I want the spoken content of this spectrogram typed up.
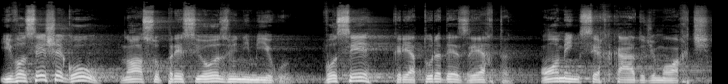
E você chegou, nosso precioso inimigo. Você, criatura deserta, homem cercado de morte.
